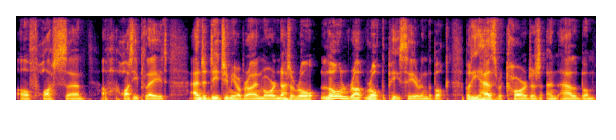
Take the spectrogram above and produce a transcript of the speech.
of what um, of what he played, and indeed Jimmy O'Brien Moore not alone wrote, wrote the piece here in the book, but he has recorded an album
